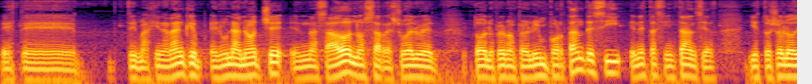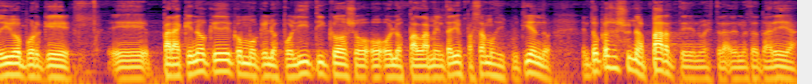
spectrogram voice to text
este, te imaginarán que en una noche, en un asado, no se resuelven todos los problemas, pero lo importante sí en estas instancias, y esto yo lo digo porque eh, para que no quede como que los políticos o, o- o los parlamentarios pasamos discutiendo, en todo caso es una parte de nuestra, de nuestra tarea,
